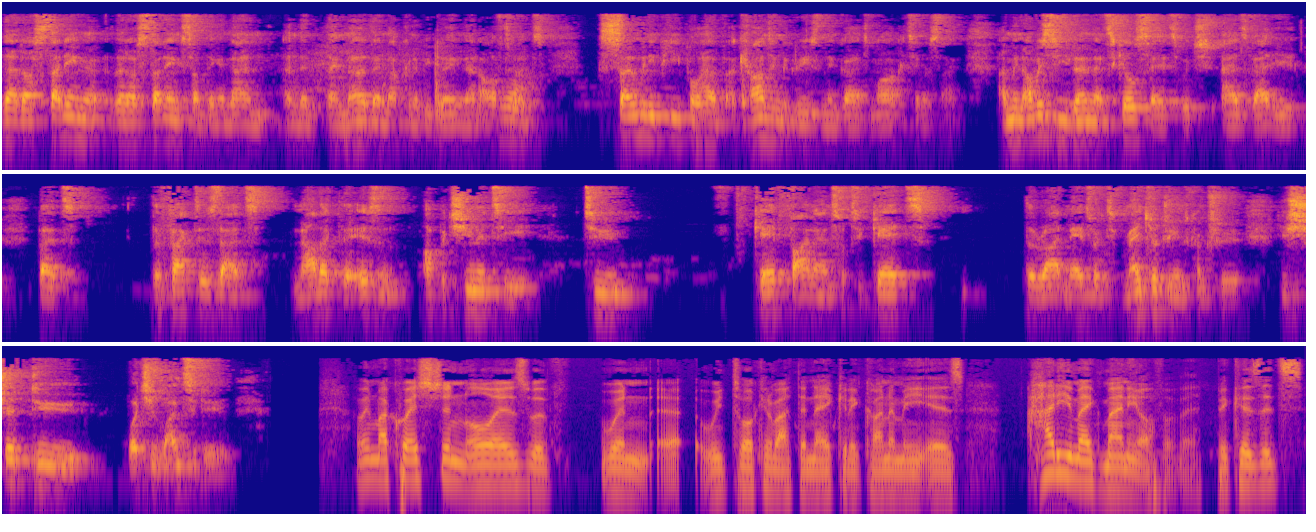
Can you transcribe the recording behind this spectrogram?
that are studying that are studying something, and then and then they know they're not going to be doing that afterwards. Yeah. So many people have accounting degrees and then go into marketing or something. I mean, obviously you learn that skill sets, which adds value, but the fact is that now that there is an opportunity to get finance or to get the right network to make your dreams come true, you should do what you want to do. I mean, my question always with when uh, we're talking about the naked economy is how do you make money off of it? Because it's,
